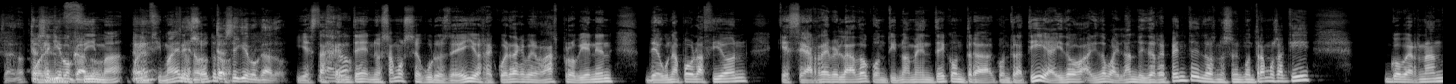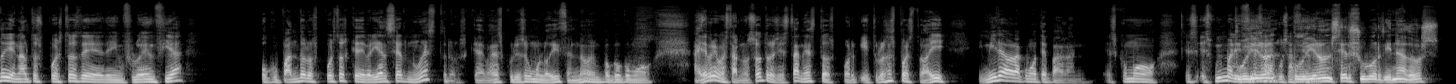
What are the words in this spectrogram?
Claro, te has por, equivocado, encima, por ¿eh? encima de Te- no, te nosotros. has equivocado. Y esta Claro. gente, no estamos seguros de ellos. Recuerda que además provienen de una población que se ha rebelado continuamente contra, contra ti, ha ido, ha ido bailando. Y de repente nos, nos encontramos aquí gobernando y en altos puestos de, de influencia, ocupando los puestos que deberían ser nuestros. Que además es curioso como lo dicen, ¿no? Un poco como, ahí deberíamos estar nosotros y están estos, por- y tú los has puesto ahí. Y mira ahora cómo te pagan. Es como, es, es muy maliciosa la Pudieron, acusación. pudieron ser subordinados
